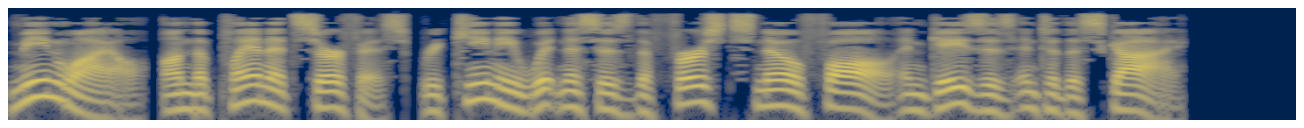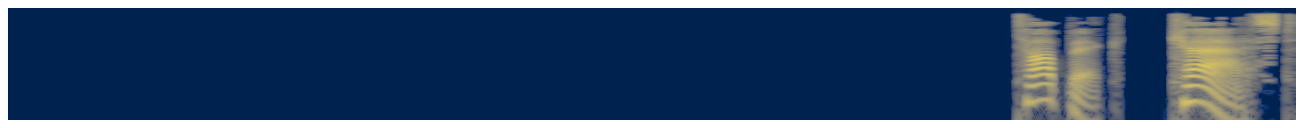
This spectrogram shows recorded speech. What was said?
Meanwhile, on the planet's surface, Riquinni witnesses the first snow fall and gazes into the sky. Topic. Cast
